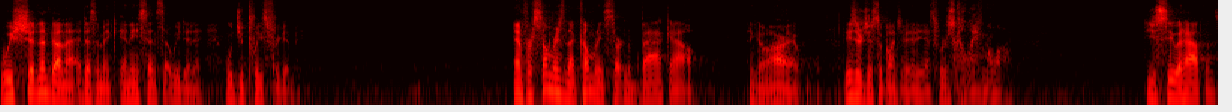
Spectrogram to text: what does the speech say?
We shouldn't have done that. It doesn't make any sense that we did it. Would you please forgive me? And for some reason, that company's starting to back out and go, all right, these are just a bunch of idiots. We're just going to leave them alone. Do you see what happens?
